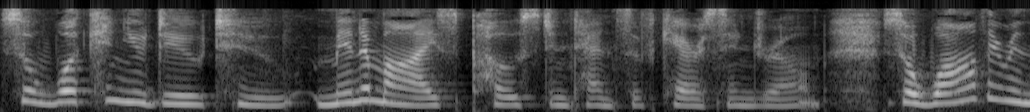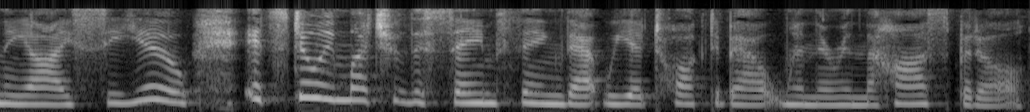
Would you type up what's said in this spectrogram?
So, what can you do to minimize post intensive care syndrome? So, while they're in the ICU, it's doing much of the same thing that we had talked about when they're in the hospital.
